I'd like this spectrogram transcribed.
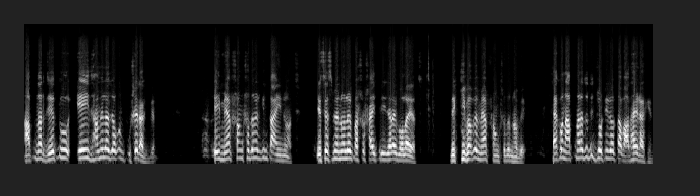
আপনার যেহেতু এই ঝামেলা যখন পুষে রাখবেন এই ম্যাপ সংশোধনের কিন্তু আইনও আছে। এস এস ম্যানুয়ালের পাঁচশো সাঁত্রিশ ধারায় বলাই আছে যে কীভাবে ম্যাপ সংশোধন হবে। এখন আপনারা যদি জটিলতা বাধায় রাখেন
